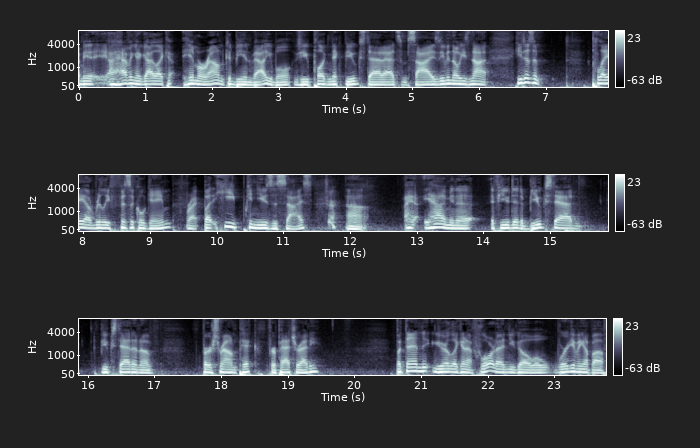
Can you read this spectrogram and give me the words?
I mean, uh, having a guy like him around could be invaluable. You plug Nick Bjugstad, add some size, even though he's not, he doesn't play a really physical game, Right. But he can use his size. Sure. Uh, I, yeah, I mean, uh, if you did a Bjugstad, Bjugstad and a first round pick for Pacioretty, but then you're looking at Florida and you go, well, we're giving up a,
